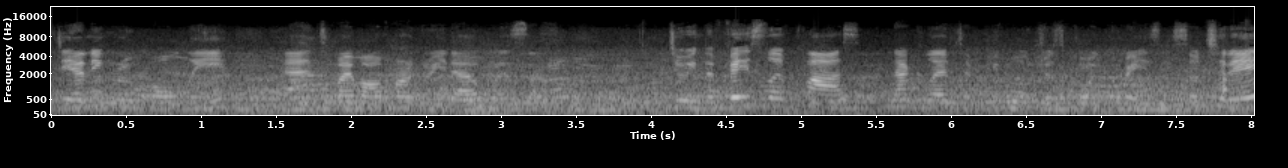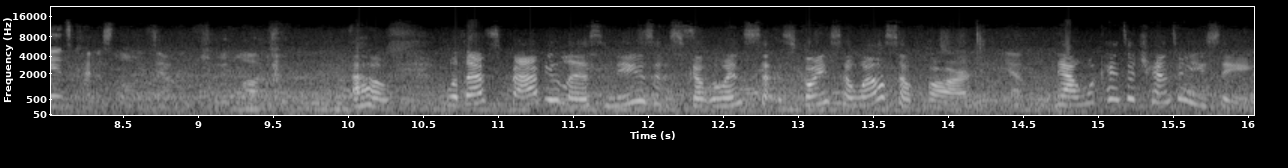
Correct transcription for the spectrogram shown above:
standing room only and my mom Margarita was uh, doing the facelift class, neck lift, and people were just going crazy. So today it's kind of slowing down, which we love. Oh, well, that's fabulous news that it's going so, it's going so well so far. Yep. Now, what kinds of trends are you seeing?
